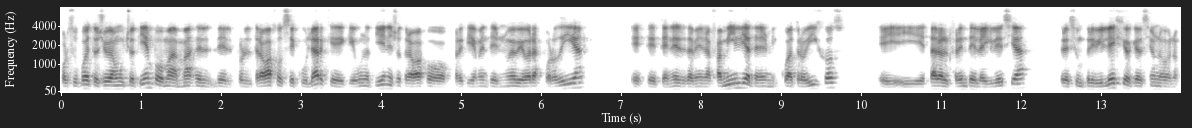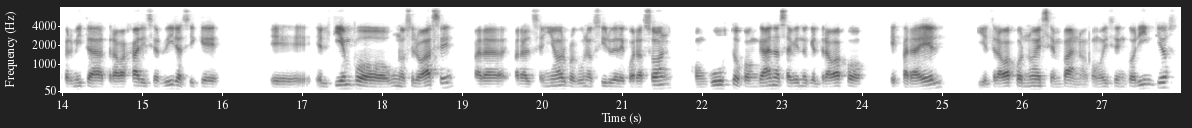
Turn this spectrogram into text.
por, supuesto, lleva mucho tiempo, más, más del, por el trabajo secular que, uno tiene. Yo trabajo prácticamente nueve horas por día, este, tener también la familia, tener mis cuatro hijos eh, y estar al frente de la iglesia. Pero es un privilegio que el Señor nos, permita trabajar y servir, así que eh, el tiempo uno se lo hace para, para el Señor, porque uno sirve de corazón, con gusto, con ganas, sabiendo que el trabajo es para Él y el trabajo no es en vano. Como dice en Corintios,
